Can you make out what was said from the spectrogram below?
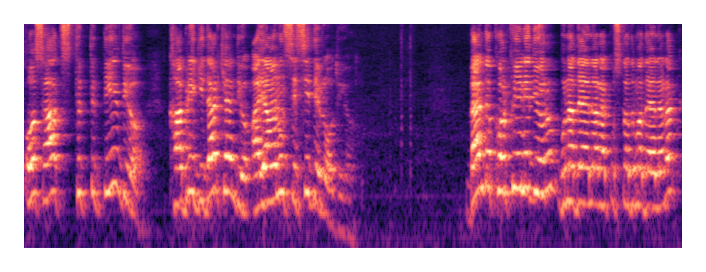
O saat tık tık değil diyor. Kabre giderken diyor ayağının sesidir o diyor. Ben de korkuyu ne diyorum? Buna dayanarak, ustadıma dayanarak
